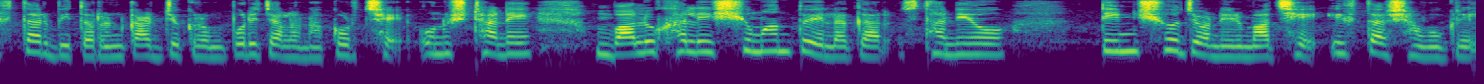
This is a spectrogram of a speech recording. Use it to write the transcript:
ইফতার বিতরণ কার্যক্রম পরিচালনা করছে। অনুষ্ঠানে বালুখালী সীমান্ত এলাকার স্থানীয় তিনশো জনের মাঝে ইফতার সামগ্রী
